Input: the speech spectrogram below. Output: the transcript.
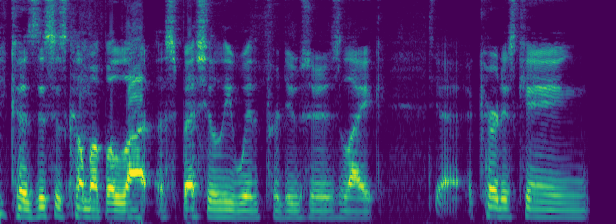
because this has come up a lot, especially with producers like uh, Curtis King.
